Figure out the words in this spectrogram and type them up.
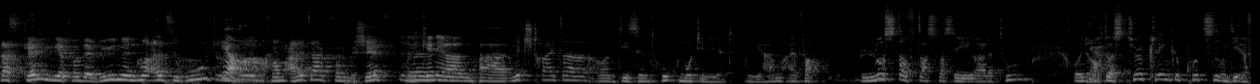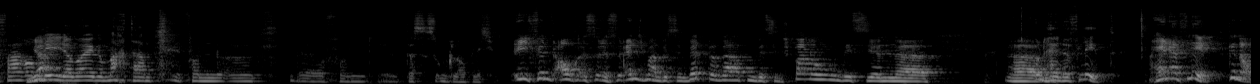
das kennen wir von der Bühne nur allzu gut, Ja. und, äh, vom Alltag, vom Geschäft. Ich Äh, kenne ja ein paar Mitstreiter und die sind hochmotiviert und die haben einfach Lust auf das, was sie gerade tun. Und auch das Türklinke putzen und die Erfahrungen, Ja. die die dabei gemacht haben, von, äh, äh, von äh, das ist unglaublich. ich finde auch, es ist endlich mal ein bisschen Wettbewerb, ein bisschen Spannung, ein bisschen äh, Und Hennef lebt. Hennef lebt. Genau,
